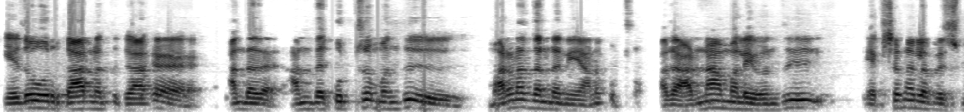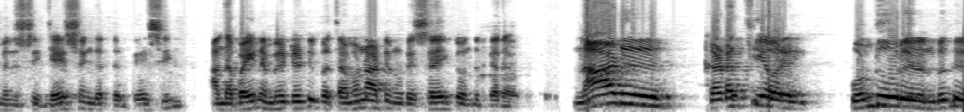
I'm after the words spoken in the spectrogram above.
ஏதோ ஒரு காரணத்துக்காக அந்த அந்த குற்றம் வந்து மரண தண்டனையான குற்றம். அது அண்ணாமலை வந்து எக்ஸ்டர்னல் அஃபேர்ஸ் மினிஸ்ட்ரி ஜெய்சங்கர்கிட்ட பேசி அந்த பையனை மீட்டுட்டு இப்ப தமிழ்நாட்டினுடைய சிறைக்கு வந்திருக்காரு நாடு கடத்தி அவரை கொண்டு வருவது என்பது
